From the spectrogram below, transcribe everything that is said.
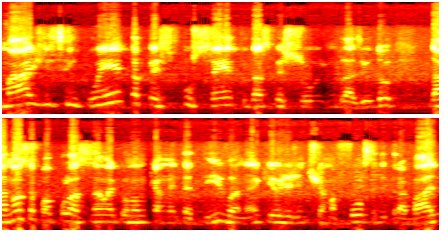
mais de 50% das pessoas no Brasil, do, da nossa população economicamente ativa, né, que hoje a gente chama força de trabalho,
